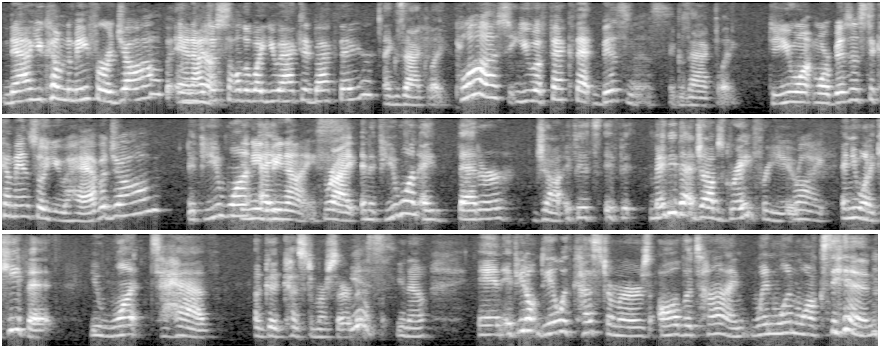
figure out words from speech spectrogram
Now you come to me for a job, and I just saw the way you acted back there. exactly. Plus, you affect that business. Exactly. Do you want more business to come in so you have a job? If you want You need a, to be nice. Right. And if you want a better job, if it's if it maybe that job's great for you Right. and you want to keep it, you want to have a good customer service, Yes. you know? And if you don't deal with customers all the time, when one walks in,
